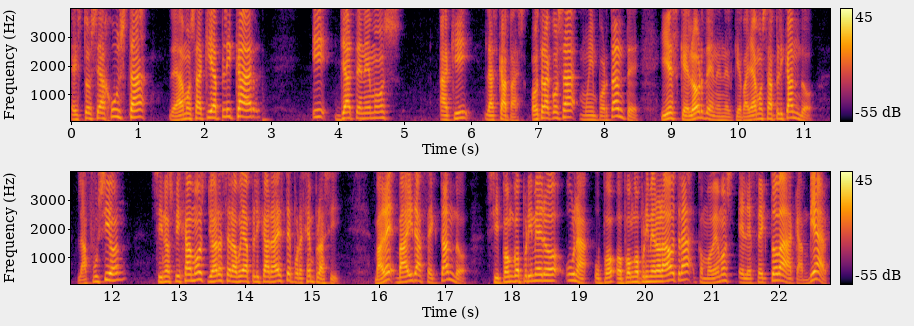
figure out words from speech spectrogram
Esto se ajusta. Le damos aquí a aplicar. Y ya tenemos aquí las capas. Otra cosa muy importante. Y es que el orden en el que vayamos aplicando la fusión, si nos fijamos, yo ahora se la voy a aplicar a este, por ejemplo, así. ¿Vale? Va a ir afectando si pongo primero una o pongo primero la otra, como vemos, el efecto va a cambiar.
